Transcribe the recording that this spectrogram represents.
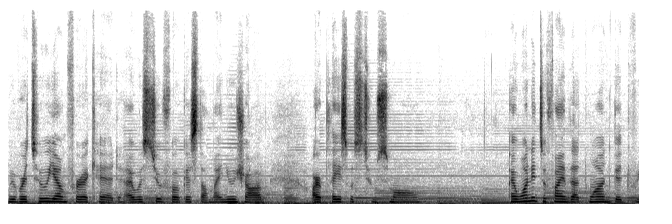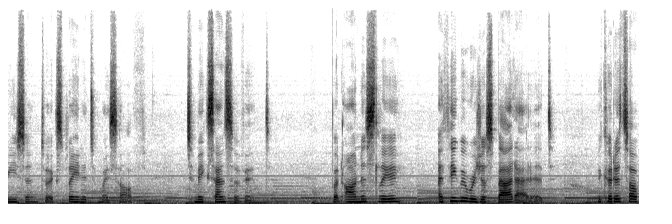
We were too young for a kid. I was too focused on my new job. Our place was too small. I wanted to find that one good reason to explain it to myself, to make sense of it. But honestly, I think we were just bad at it. We couldn't stop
